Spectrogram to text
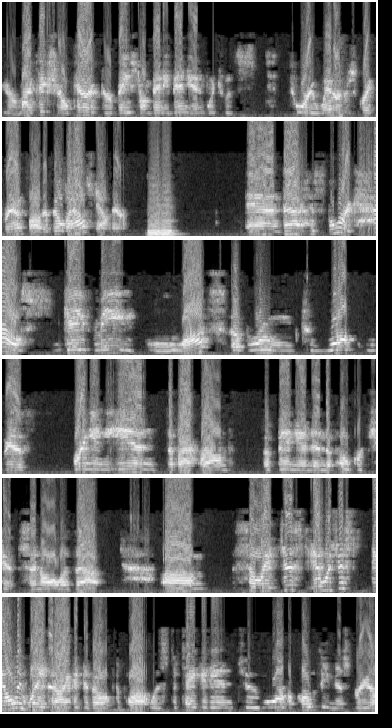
your, my fictional character based on Benny Binion, which was Tori Winter's great grandfather, built a house down there. Mm-hmm. And that historic house gave me lots of room to work with bringing in the background of Binion and the poker chips and all of that. Um, so it just, it was just the only way that I could develop the plot was to take it into more of a cozy mystery or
